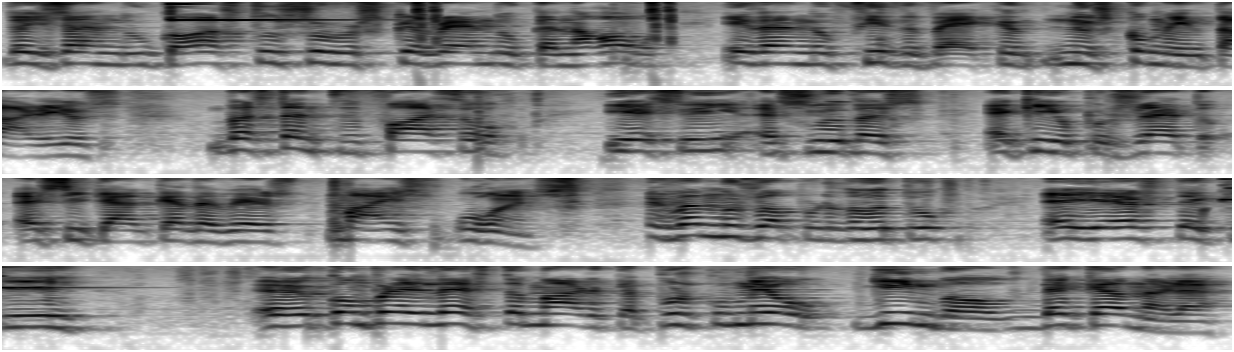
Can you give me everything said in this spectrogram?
deixando gosto, subscrevendo o canal e dando feedback nos comentários. Bastante fácil e assim ajudas aqui o projeto a chegar cada vez mais longe. Vamos ao produto, é este aqui Uh, comprei desta marca porque o meu gimbal da câmera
